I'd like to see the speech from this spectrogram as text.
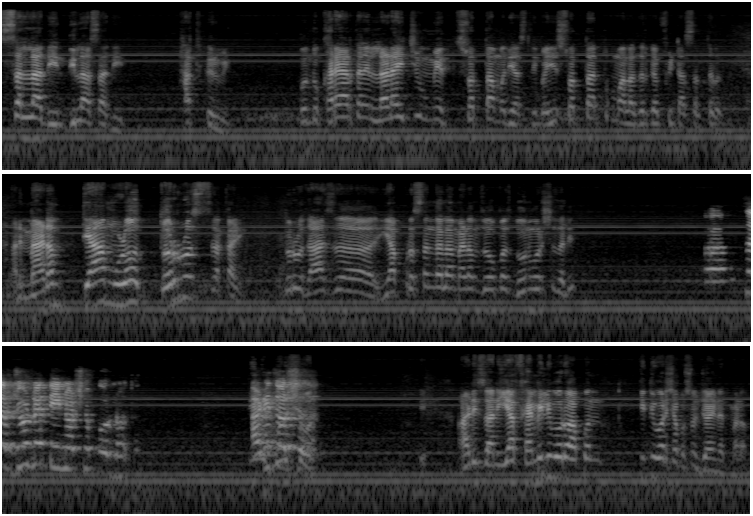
सल्ला देईल दिलासा देईल हात फिरवेल पण तो खऱ्या अर्थाने लढायची उमेद स्वतःमध्ये असली पाहिजे स्वतः तुम्हाला जर का फिट असाल तर आणि मॅडम त्यामुळं दररोज सकाळी दररोज आज या प्रसंगाला मॅडम जवळपास दोन वर्ष झाली? सर जूनला तीन वर्ष पूर्ण होतात अडीच वर्ष. अडीच आणि या फॅमिली बरोबर आपण किती वर्षापासून जॉईन आहेत मॅडम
